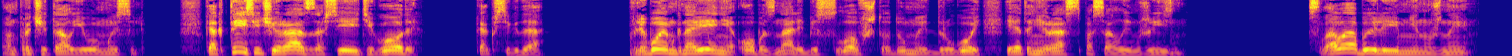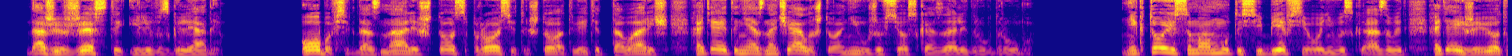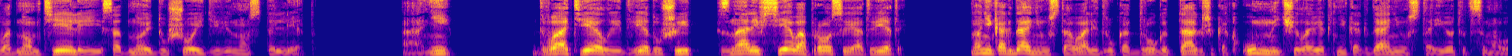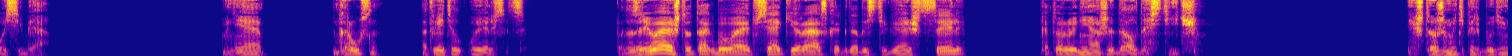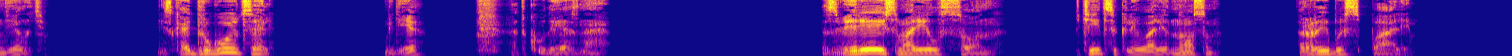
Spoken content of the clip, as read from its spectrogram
Он прочитал его мысль. Как тысячи раз за все эти годы, как всегда. В любое мгновение оба знали без слов, что думает другой, и это не раз спасало им жизнь. Слова были им не нужны, даже жесты или взгляды. Оба всегда знали, что спросит и что ответит товарищ, хотя это не означало, что они уже все сказали друг другу. Никто и самому-то себе всего не высказывает, хотя и живет в одном теле и с одной душой девяносто лет. А они Два тела и две души знали все вопросы и ответы, но никогда не уставали друг от друга так же, как умный человек никогда не устает от самого себя. «Мне грустно», — ответил Уэльсец. «Подозреваю, что так бывает всякий раз, когда достигаешь цели, которую не ожидал достичь. И что же мы теперь будем делать? Искать другую цель? Где? Откуда я знаю? Зверей сморил сон. Птицы клевали носом, рыбы спали.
